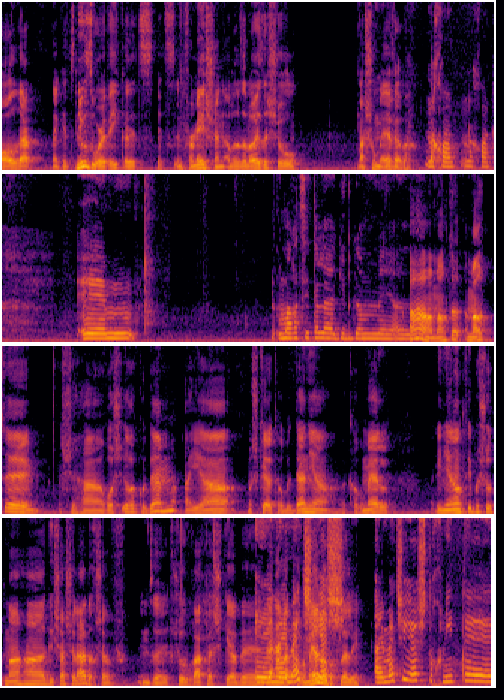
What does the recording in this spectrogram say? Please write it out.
all that, like it's newsworthy, because it's, it's information, אבל זה לא איזשהו משהו מעבר. נכון, נכון. אמ, מה רצית להגיד גם אה, על... אה, אמרת, אמרת אה, שהראש עיר הקודם היה משקיע יותר בדניה וכרמל. עניין אותי פשוט מה הגישה שלה עד עכשיו. אם זה שוב רק להשקיע בדניה אה, האמת והכרמל או בכללי. האמת שיש תוכנית אה,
